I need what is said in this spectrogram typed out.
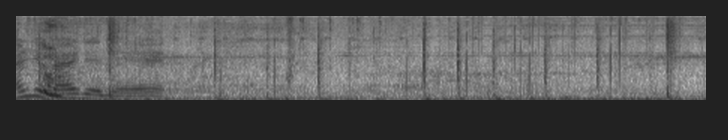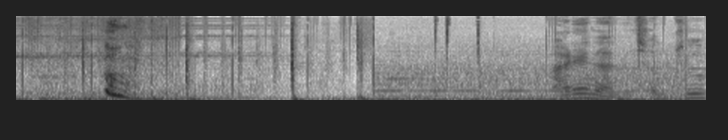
달려가야 되네. 아레나는 전투?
